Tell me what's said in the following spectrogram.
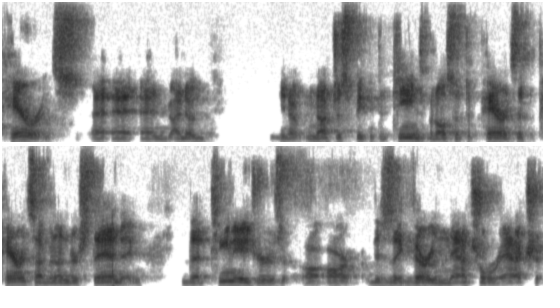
parents, and, I know, you know, not just speaking to teens, but also to parents, that parents have an understanding that teenagers are, are this is a very natural reaction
